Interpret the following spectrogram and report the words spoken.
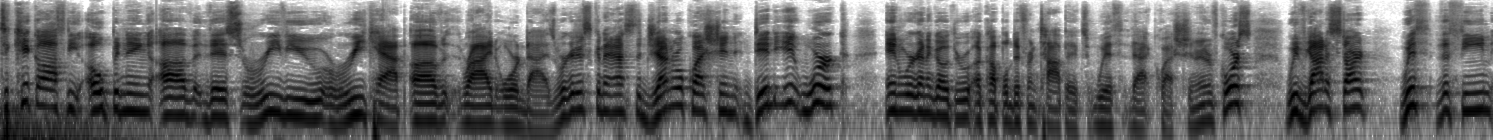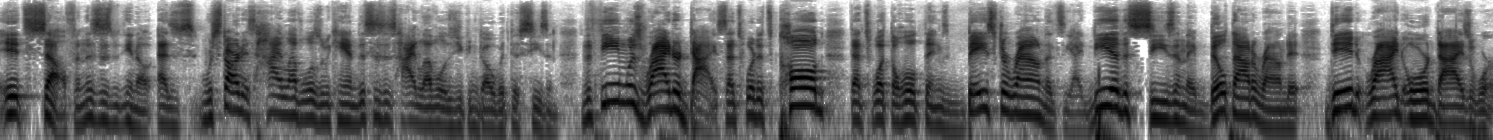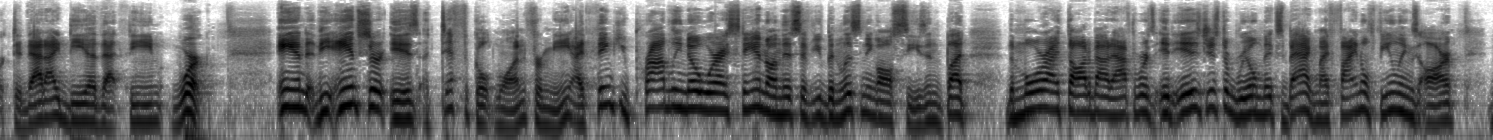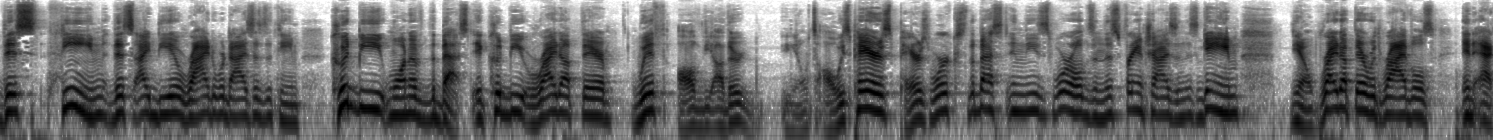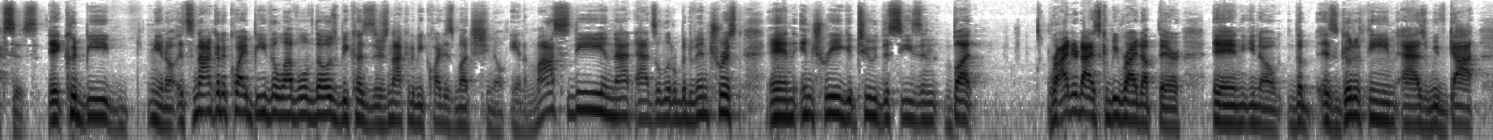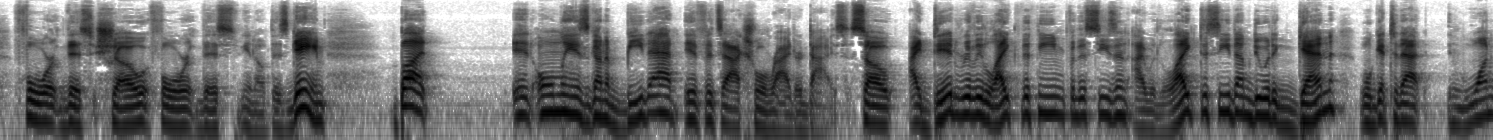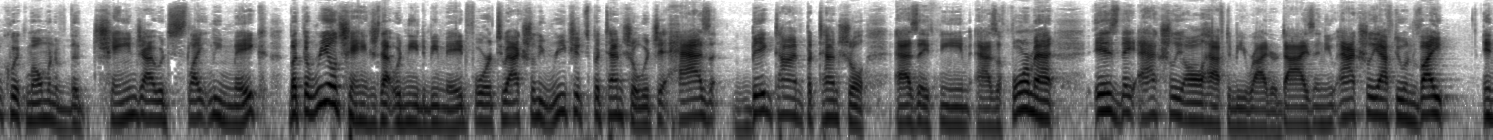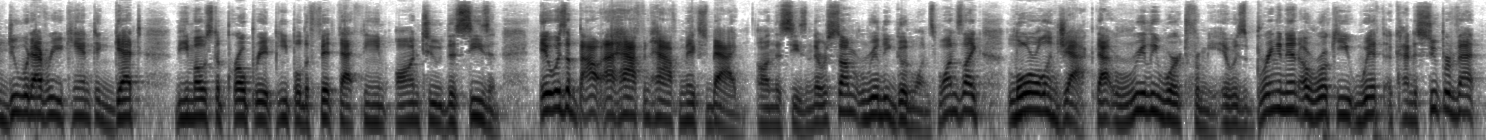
To kick off the opening of this review recap of Ride or Dies, we're just going to ask the general question Did it work? And we're going to go through a couple different topics with that question. And of course, we've got to start with the theme itself. And this is, you know, as we start as high level as we can, this is as high level as you can go with this season. The theme was Ride or Dies. That's what it's called. That's what the whole thing's based around. That's the idea of the season. They built out around it. Did Ride or Dies work? Did that idea, that theme work? And the answer is a difficult one for me. I think you probably know where I stand on this if you've been listening all season, but the more I thought about afterwards, it is just a real mixed bag. My final feelings are this theme, this idea, ride or dies as a theme, could be one of the best. It could be right up there with all the other, you know, it's always pairs. Pairs works the best in these worlds, in this franchise, in this game, you know, right up there with rivals and X's. It could be you know, it's not going to quite be the level of those because there's not going to be quite as much, you know, animosity, and that adds a little bit of interest and intrigue to the season. But Ride or Dies could be right up there in, you know, the as good a theme as we've got for this show, for this, you know, this game. But it only is going to be that if it's actual ride or dies. So I did really like the theme for this season. I would like to see them do it again. We'll get to that in one quick moment of the change I would slightly make, but the real change that would need to be made for it to actually reach its potential, which it has big time potential as a theme, as a format, is they actually all have to be ride or dies, and you actually have to invite and do whatever you can to get the most appropriate people to fit that theme onto the season it was about a half and half mixed bag on this season. There were some really good ones. Ones like Laurel and Jack, that really worked for me. It was bringing in a rookie with a kind of super vet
